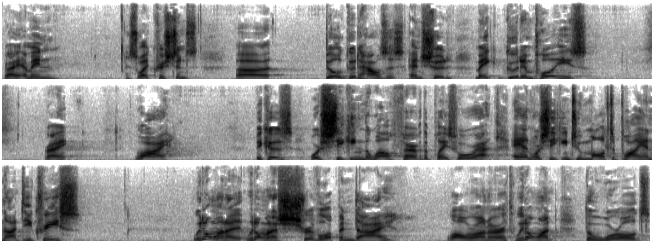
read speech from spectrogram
right? I mean, this is why Christians uh, build good houses and should make good employees, right? Why? Because we're seeking the welfare of the place where we're at, and we're seeking to multiply and not decrease. We don't want to. We don't want to shrivel up and die while we're on earth. We don't want the world's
